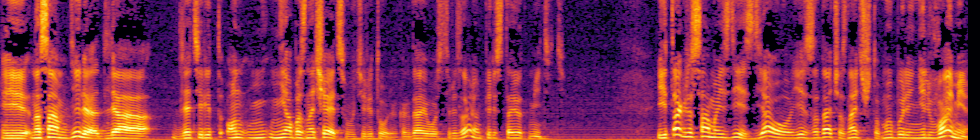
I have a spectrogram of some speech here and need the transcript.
И на самом деле для, для территор... он не обозначает свою территорию. Когда его стерилизовали, он перестает метить. И так же самое здесь. Дьяволу есть задача, знаете, чтобы мы были не львами,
